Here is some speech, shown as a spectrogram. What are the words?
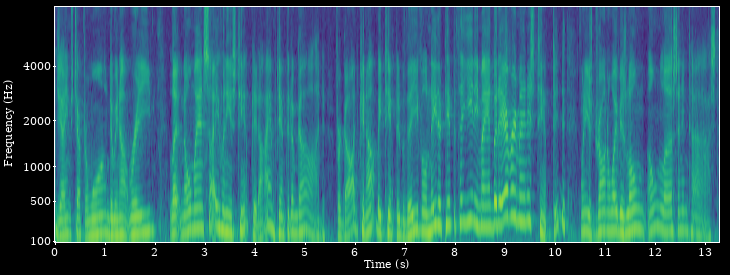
James chapter 1, do we not read? Let no man say when he is tempted, I am tempted of God. For God cannot be tempted with evil, neither tempteth he any man. But every man is tempted when he is drawn away of his own, own lust and enticed.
